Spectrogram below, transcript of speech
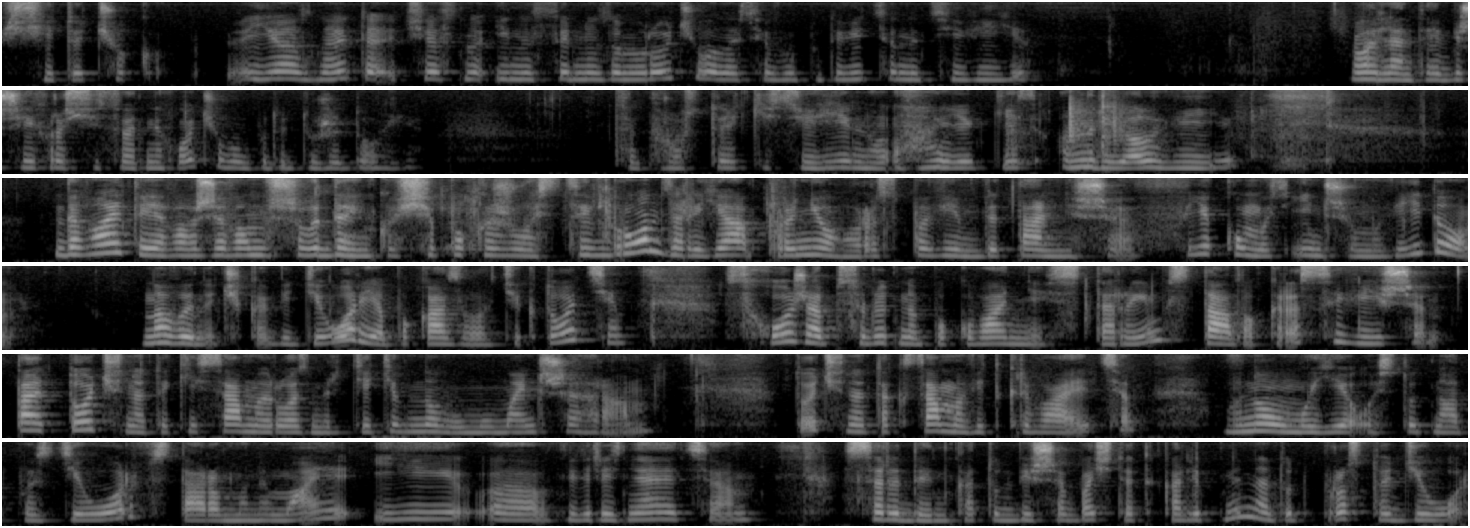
щіточок. Я, знаєте, чесно і не сильно заморочувалася. Ви подивіться на ці вії. Ви гляньте, я більше їх розчісувати не хочу, бо будуть дуже довгі. Це просто якісь вії, ну, якісь Unreal вії. Давайте я вже вам швиденько ще покажу ось цей бронзер. Я про нього розповім детальніше в якомусь іншому відео. Новиночка від Dior, я показувала в Тіктоці. Схоже, абсолютно пакування з старим, стало красивіше. Та точно такий самий розмір, тільки в новому менше грам. Точно так само відкривається. В новому є ось тут надпис Dior, в старому немає, і е, відрізняється серединка. Тут більше, бачите, така ліпнина, тут просто Dior.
